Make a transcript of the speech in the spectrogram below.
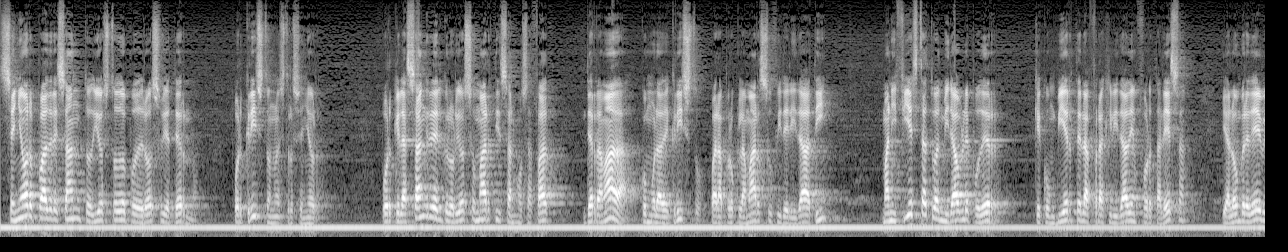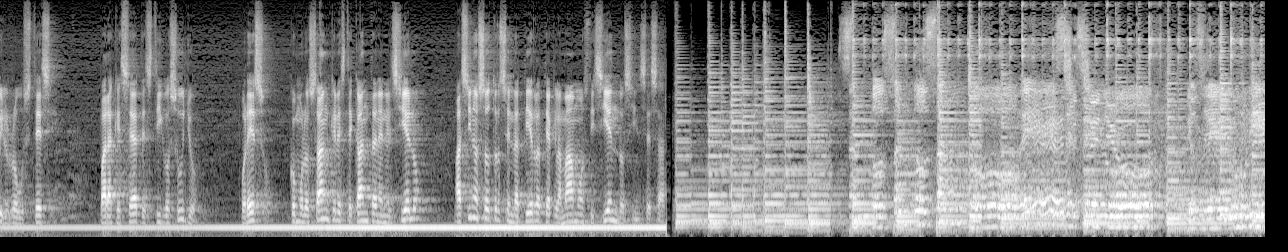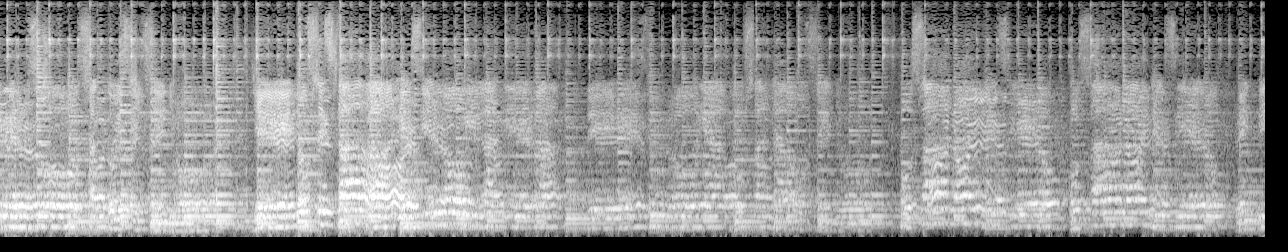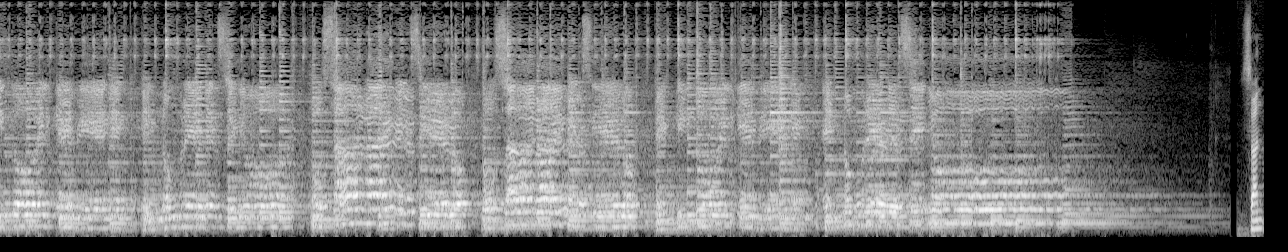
Señor Padre Santo, Dios Todopoderoso y Eterno, por Cristo nuestro Señor, porque la sangre del glorioso mártir San Josafat, derramada como la de Cristo para proclamar su fidelidad a ti, manifiesta tu admirable poder que convierte la fragilidad en fortaleza y al hombre débil robustece, para que sea testigo suyo. Por eso, como los ángeles te cantan en el cielo, así nosotros en la tierra te aclamamos diciendo sin cesar.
